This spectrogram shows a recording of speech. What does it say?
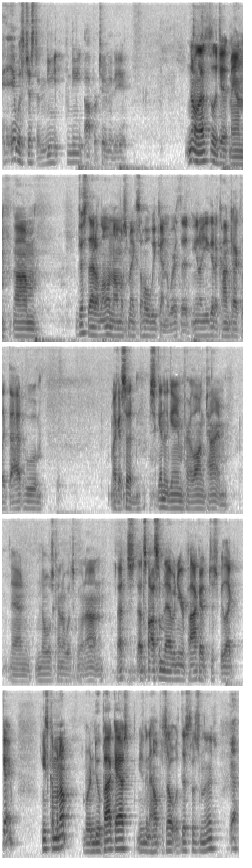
it was just a neat neat opportunity. No, that's legit, man. Um, just that alone almost makes the whole weekend worth it. You know, you get a contact like that who, like I said, skin in the game for a long time and knows kind of what's going on. That's that's awesome to have in your pocket. Just be like, okay, he's coming up. We're gonna do a podcast. He's gonna help us out with this, this, and this, yeah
